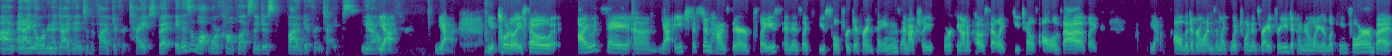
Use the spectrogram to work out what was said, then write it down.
um, and i know we're going to dive into the five different types but it is a lot more complex than just five different types you know? Yeah. Yeah, yeah totally. So I would say, um, yeah, each system has their place and is like useful for different things. I'm actually working on a post that like details all of that of like yeah, all the different ones and like which one is right for you depending on what you're looking for. But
